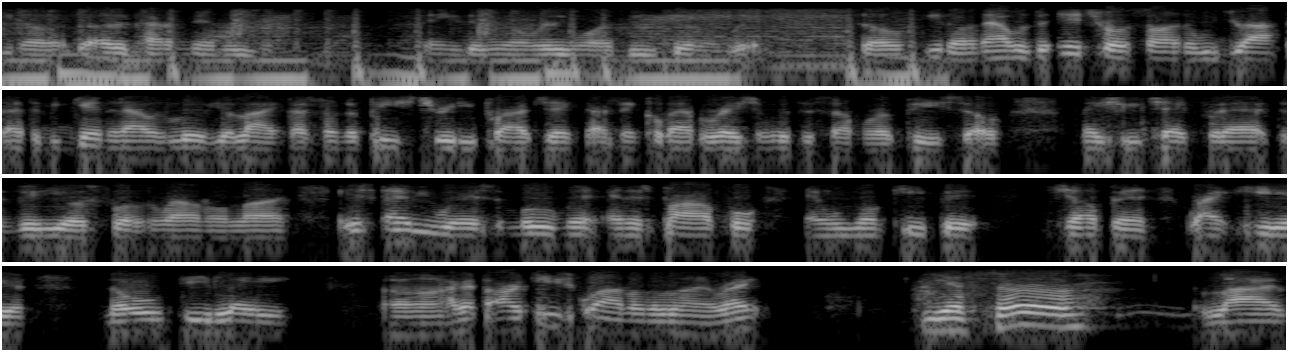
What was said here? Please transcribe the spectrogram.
you know the other kind of memories and things that we don't really want to be dealing with. So, you know, that was the intro song that we dropped at the beginning. That was Live Your Life. That's from the Peace Treaty Project. That's in collaboration with the Summer of Peace. So make sure you check for that. The video is floating around online. It's everywhere. It's a movement, and it's powerful, and we're to keep it jumping right here. No delay. Uh, I got the RT squad on the line, right? Yes, sir. Live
